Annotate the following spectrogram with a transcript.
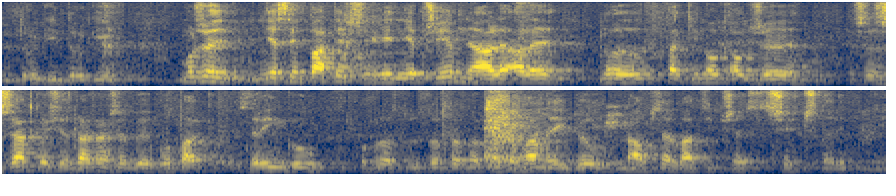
drugi, drugi, może niesympatyczny, nie, nieprzyjemny, ale, ale no, taki knockout, że, że rzadko się zdarza, żeby chłopak z ringu po prostu został znokautowany i był na obserwacji przez 3-4 dni.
